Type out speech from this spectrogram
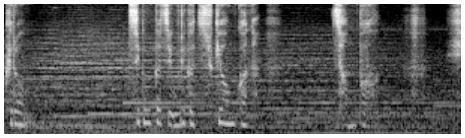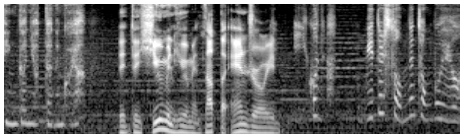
그럼 지금까지 우리가 죽여온 건 전부 인간이었다는 거야? The, the human humans, not the android. 이건 믿을 수 없는 정보예요.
